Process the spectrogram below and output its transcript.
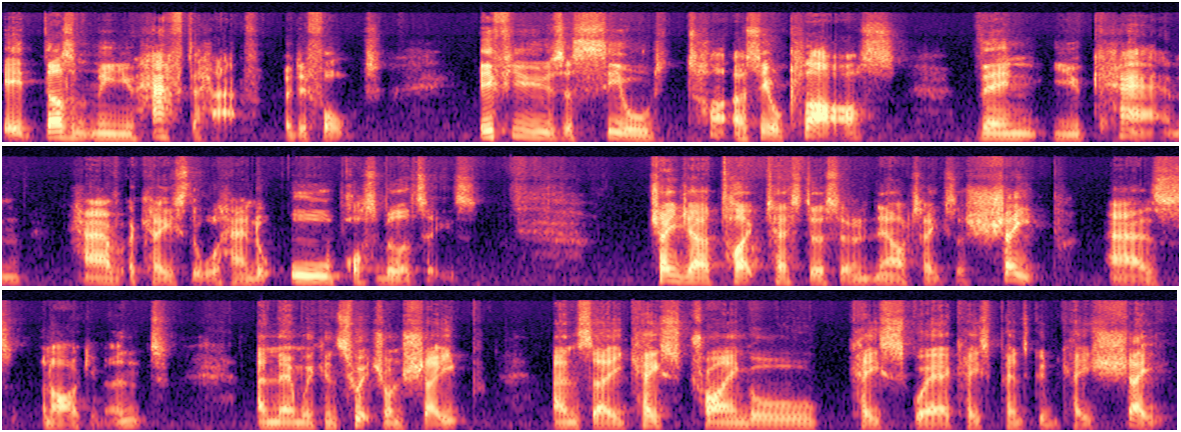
it doesn't mean you have to have a default. If you use a sealed a sealed class, then you can have a case that will handle all possibilities. Change our type tester so it now takes a shape as an argument, and then we can switch on shape and say case triangle, case square, case pentagon, case shape.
